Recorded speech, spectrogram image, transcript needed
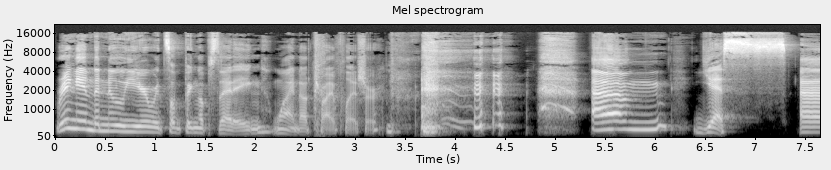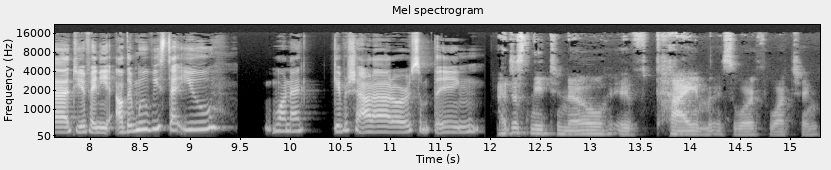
ring in the new year with something upsetting, why not try Pleasure? um, yes. Uh, do you have any other movies that you want to give a shout out or something? I just need to know if Time is worth watching.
